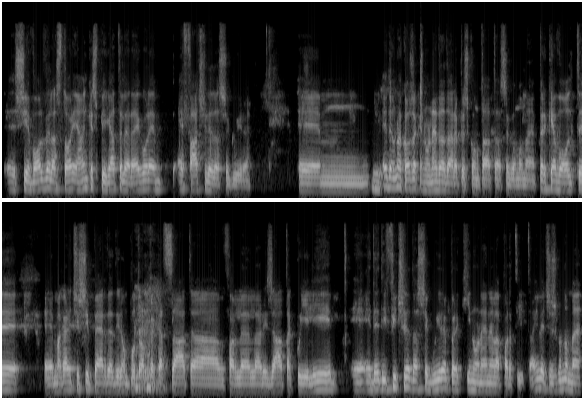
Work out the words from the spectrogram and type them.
eh, si evolve la storia, anche spiegate le regole, è facile da seguire. Ehm, ed è una cosa che non è da dare per scontata, secondo me, perché a volte eh, magari ci si perde a dire un po' troppe cazzate, a fare la, risata qui e lì, ed è difficile da seguire per chi non è nella partita. Invece, secondo me,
